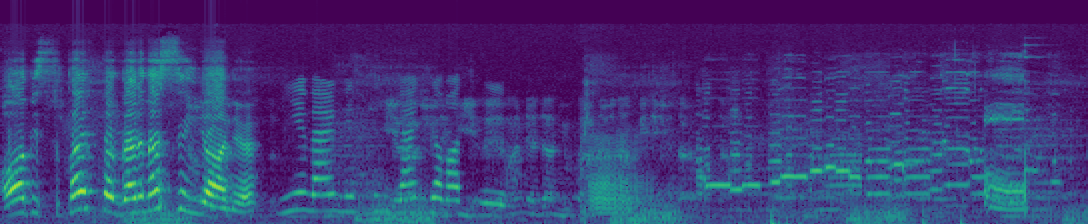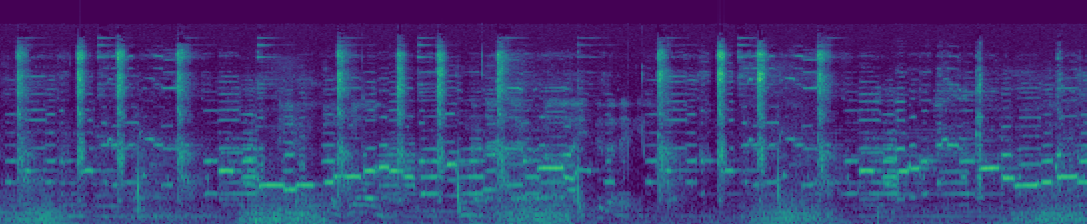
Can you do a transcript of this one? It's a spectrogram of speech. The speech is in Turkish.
Abi Spike da vermezsin yani. Niye vermesin ben gavatlıyım.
